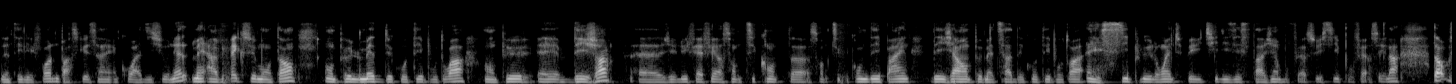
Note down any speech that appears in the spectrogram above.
d'un téléphone parce que c'est un coût additionnel. Mais avec ce montant, on peut le mettre de côté pour toi. On peut euh, déjà, je lui fais faire son petit compte, son petit compte d'épargne. Déjà, on peut mettre ça de côté pour toi. Ainsi, plus loin, tu peux utiliser cet argent pour faire ceci, pour faire cela. Donc,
